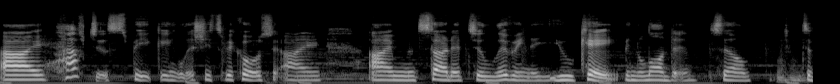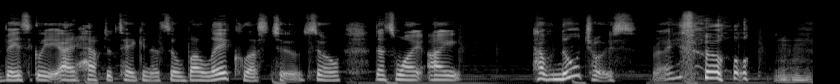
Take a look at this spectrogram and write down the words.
I have to speak English. It's because I I'm started to live in the UK in London. So Mhm. so basically I have to take in a so ballet class too. So that's why I have no choice, right? So Mhm.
